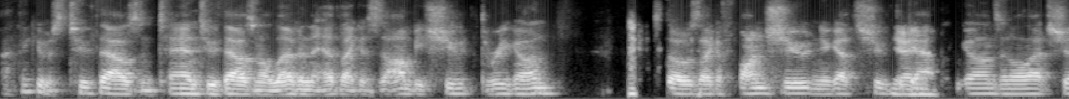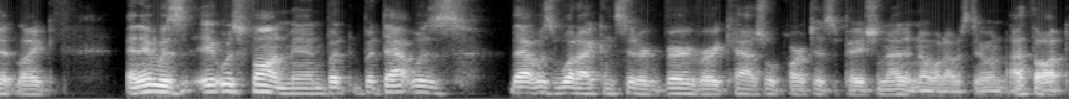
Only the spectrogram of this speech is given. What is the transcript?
I think it was 2010, 2011. They had like a zombie shoot three gun. So it was like a fun shoot, and you got to shoot the yeah, guns and all that shit. Like, and it was it was fun, man. But but that was that was what I considered very very casual participation. I didn't know what I was doing. I thought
